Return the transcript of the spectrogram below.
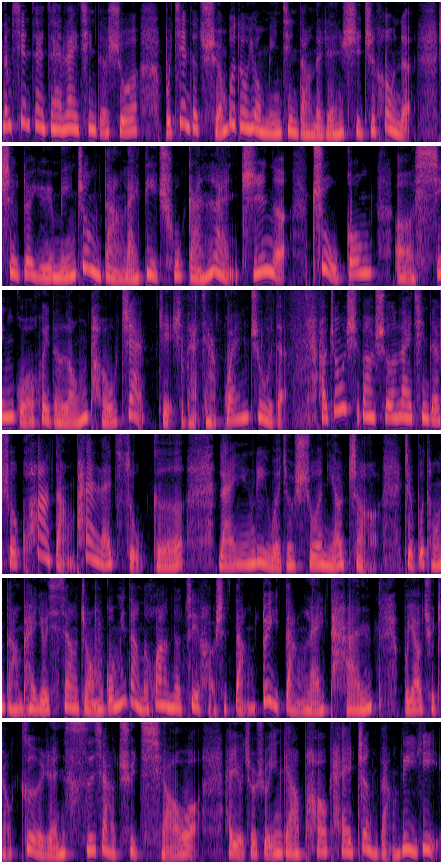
那么现在在赖清德说，不见得全部都用民进党的人士之后呢，是对于民众党来递出橄榄枝呢，助攻呃新国会的龙头战，这也是大家关注的。好，《中国时报》说赖清德说。跨党派来阻隔，蓝营立委就说：“你要找这不同党派，尤其像找我们国民党的话呢，最好是党对党来谈，不要去找个人私下去瞧哦。还有就是说，应该要抛开政党利益，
